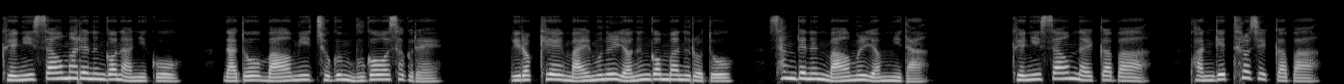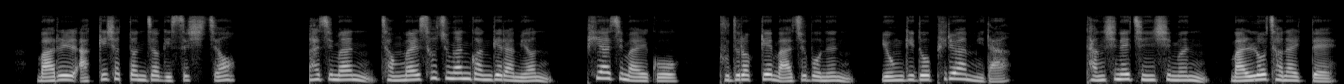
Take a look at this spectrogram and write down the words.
괜히 싸움하려는 건 아니고 나도 마음이 조금 무거워서 그래. 이렇게 말문을 여는 것만으로도 상대는 마음을 엽니다. 괜히 싸움 날까봐, 관계 틀어질까봐 말을 아끼셨던 적 있으시죠? 하지만 정말 소중한 관계라면 피하지 말고 부드럽게 마주보는 용기도 필요합니다. 당신의 진심은 말로 전할 때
